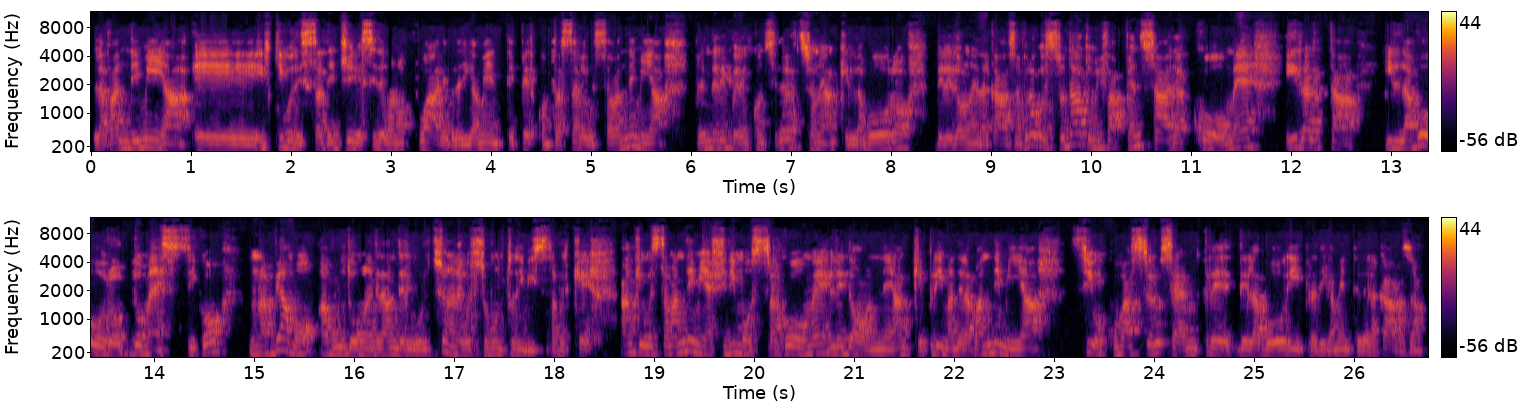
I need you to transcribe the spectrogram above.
la pandemia e il tipo di strategie che si devono attuare praticamente per contrastare questa pandemia prenderebbero in considerazione anche il lavoro delle donne da casa. Però questo dato mi fa pensare a come in realtà il lavoro domestico non abbiamo avuto una grande rivoluzione da questo punto di vista perché anche questa pandemia ci dimostra come le donne anche prima della pandemia si occupassero sempre dei lavori praticamente della casa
